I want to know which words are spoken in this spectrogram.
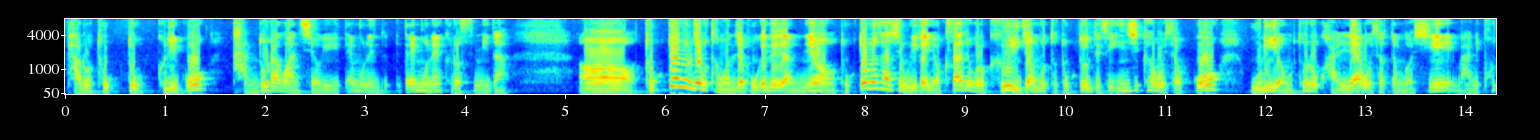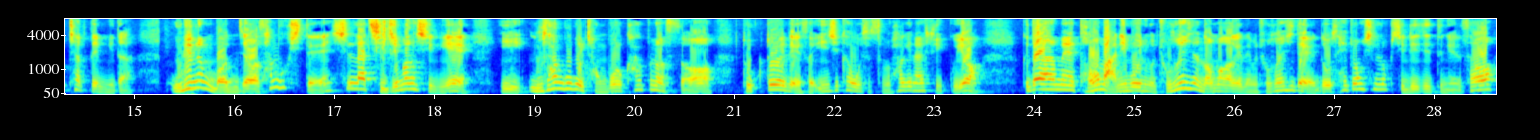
바로 독도 그리고 간도라고 한 지역이기 때문에, 때문에 그렇습니다. 어, 독도 문제부터 먼저 보게 되자면요. 독도는 사실 우리가 역사적으로 그 이전부터 독도에 대해서 인식하고 있었고, 우리 영토를 관리하고 있었던 것이 많이 포착됩니다. 우리는 먼저 삼국시대 신라 지증왕 시기에 이 우상국을 정복을 하고로써 독도에 대해서 인식하고 있었음을 확인할 수 있고요. 그 다음에 더 많이 보이는 건 조선시대 넘어가게 되면 조선시대에도 세종실록 시리즈 등에서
